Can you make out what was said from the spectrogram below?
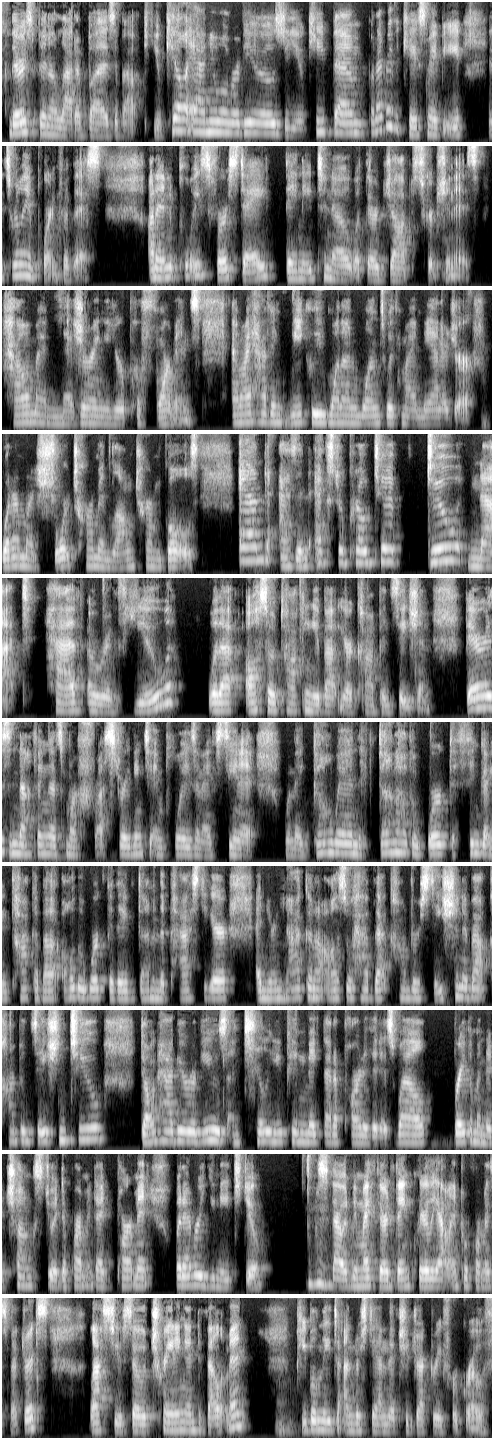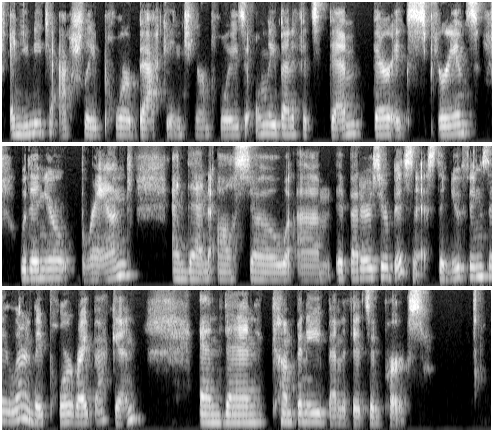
there's been a lot of buzz about do you kill annual reviews? Do you keep them? Whatever the case may be, it's really important for this. On an employee's first day, they need to know what their job description is. How am I measuring your performance? Am I having weekly one on ones with my manager? What are my short term and long term goals? And as an extra pro tip, do not have a review without also talking about your compensation. There is nothing that's more frustrating to employees, and I've seen it when they go in, they've done all the work to think and talk about all the work that they've done in the past year, and you're not going to also have that conversation about compensation too. Don't have your reviews until you can make that a part of it as well. Break them into chunks, do it department by department, whatever you need to do. Mm-hmm. So that would be my third thing clearly outline performance metrics. Last two, so training and development. People need to understand the trajectory for growth, and you need to actually pour back into your employees. It only benefits them, their experience within your brand, and then also um, it betters your business. The new things they learn, they pour right back in. And then company benefits and perks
